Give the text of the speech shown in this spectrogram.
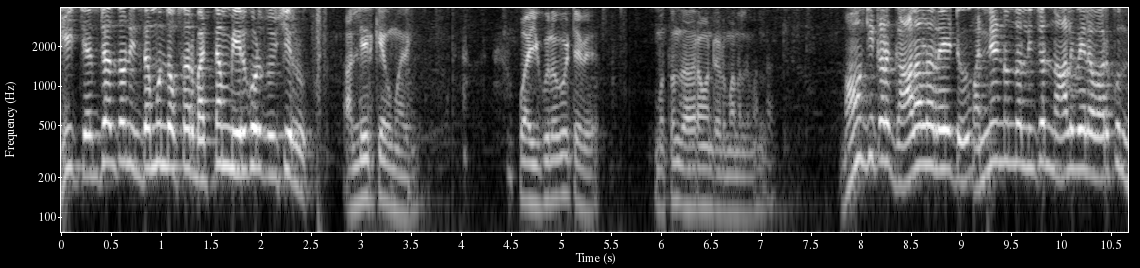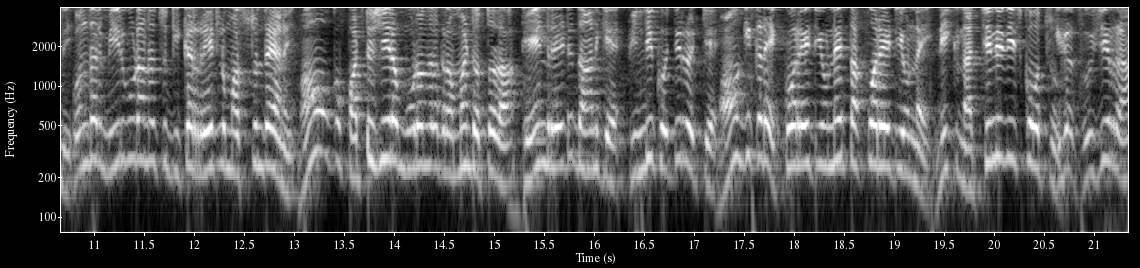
ఈ చెంచాలతో ఇంత ముందు ఒకసారి పట్టినాం మీరు కూడా చూసిర్రు. అల్లిరికేవు మరి? వైకులో కొట్టేవే మొత్తం చదవమంటాడు మనల్ని మళ్ళీ. మాకు ఇక్కడ గాలాల రేటు పన్నెండు వందల నుంచి నాలుగు వేల వరకు ఉంది. కొందరు మీరు కూడా అనొచ్చు ఇక్కడ రేట్లు మస్తుంటాయని. మా ఒక పట్టు చీర మూడు వందలకు రమ్మంటే వస్తుందా దేని రేటు దానికే పిండి కొద్ది రొట్టె. మాకు ఇక్కడ ఎక్కువ రేటు ఉన్నాయి తక్కువ రేటు ఉన్నాయి. నీకు నచ్చింది తీసుకోవచ్చు. ఇక చూసిర్రా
